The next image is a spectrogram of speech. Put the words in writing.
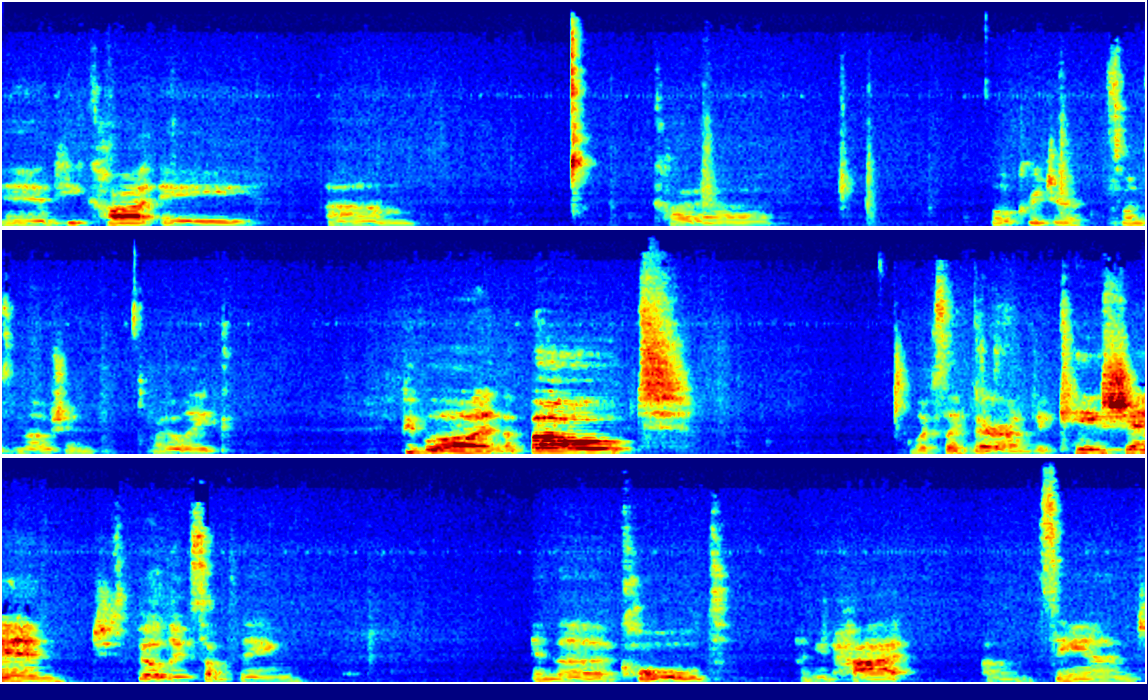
and he caught a um, caught a little creature swims in the ocean or the lake. People in the boat. Looks like they're on vacation. She's building something in the cold, I mean, hot um, sand.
